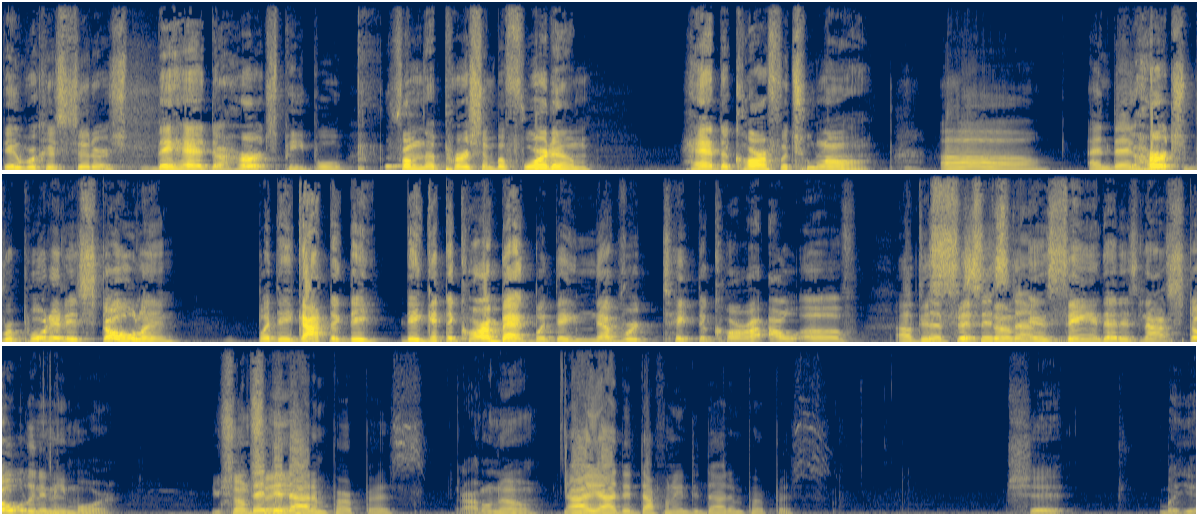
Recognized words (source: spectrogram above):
they were considered they had the hertz people from the person before them had the car for too long. Oh, and then Hertz reported it stolen, but they got the they they get the car back, but they never take the car out of of the, the, system, and saying that it's not stolen anymore. You see what I'm they saying? did that on purpose. I don't know. Oh yeah, they definitely did that on purpose. Shit. But yeah.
